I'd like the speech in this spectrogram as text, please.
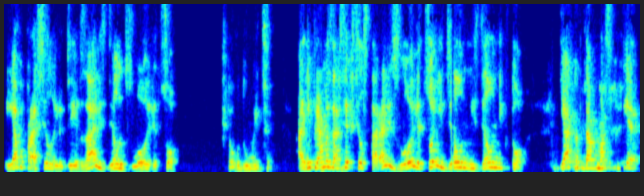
и я попросила людей в зале сделать злое лицо. Что вы думаете? Они прямо изо всех сил старались, злое лицо не делал, не сделал никто. Я, когда в Москве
